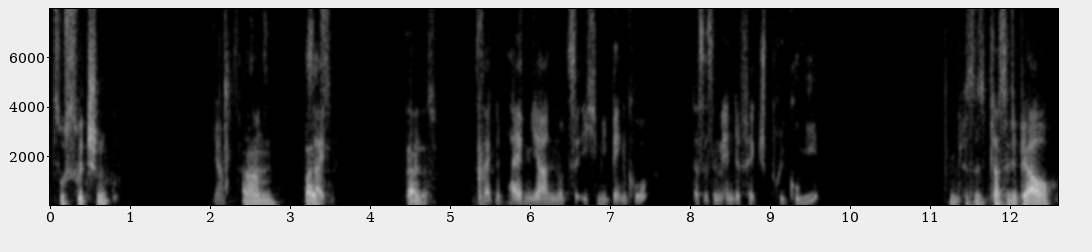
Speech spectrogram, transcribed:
zu switchen. Ja. Ähm, weil es Seit, geil ist. seit einem halben Jahr nutze ich Mibenko. Das ist im Endeffekt Sprühgummi. Das ist Plastidip ja auch.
